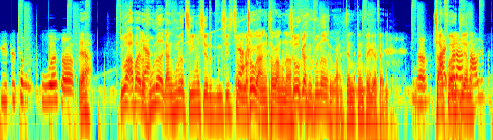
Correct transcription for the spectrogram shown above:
sidste to uger, så Ja. Du har arbejdet Ja. 100 gange 100 timer, siger du, de sidste to Ja. uger. To gange. To gange 100. To gange 100. To gange. Den, den fik jeg fat i. Nå. Tak Ej, for det, Diana. også tavligt, fordi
